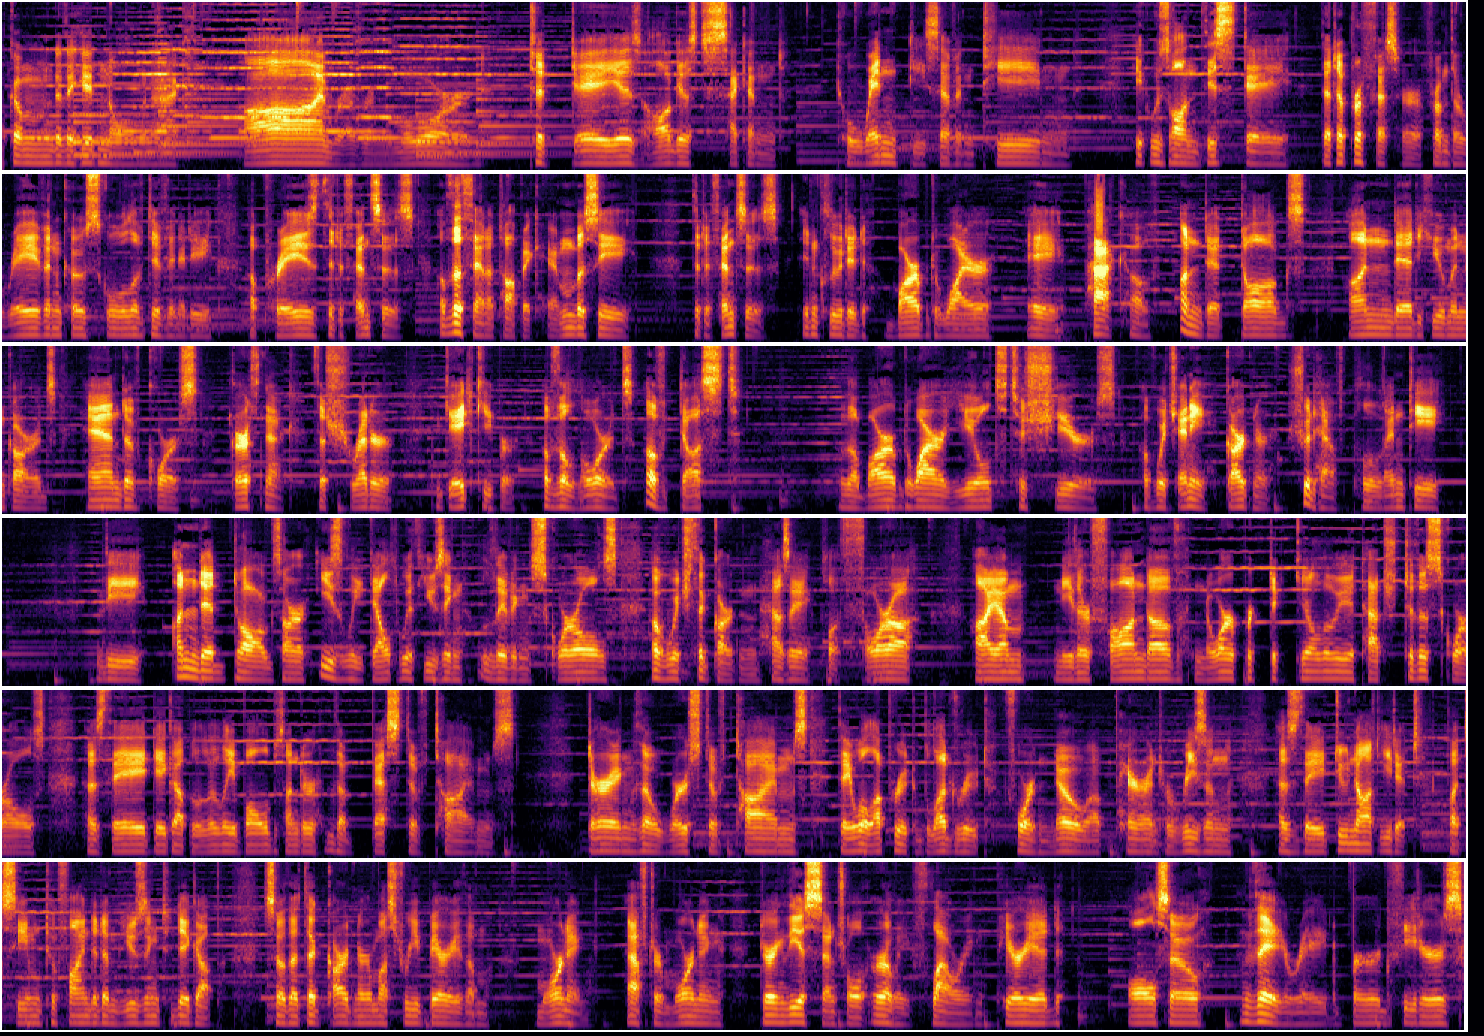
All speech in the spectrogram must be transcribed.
Welcome to the Hidden Almanac. I'm Reverend Mord. Today is August 2nd, 2017. It was on this day that a professor from the Ravenco School of Divinity appraised the defenses of the Thanatopic Embassy. The defenses included barbed wire, a pack of undead dogs, undead human guards, and of course, Girthneck, the Shredder, gatekeeper of the Lords of Dust. The barbed wire yields to shears, of which any gardener should have plenty. The undead dogs are easily dealt with using living squirrels, of which the garden has a plethora. I am neither fond of nor particularly attached to the squirrels, as they dig up lily bulbs under the best of times. During the worst of times, they will uproot bloodroot for no apparent reason, as they do not eat it, but seem to find it amusing to dig up, so that the gardener must rebury them, morning after morning, during the essential early flowering period. Also, they raid bird feeders.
